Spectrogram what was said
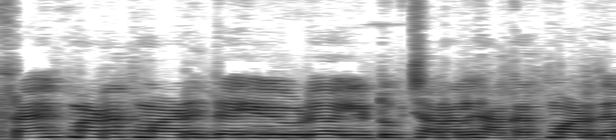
ಫ್ರ್ಯಾಂಕ್ ಮಾಡಕ್ ಮಾಡಿದ್ದೆ ಈ ವಿಡಿಯೋ ಯೂಟ್ಯೂಬ್ ಚಾನಲ್ಗೆ ಹಾಕಕ್ ಮಾಡಿದೆ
